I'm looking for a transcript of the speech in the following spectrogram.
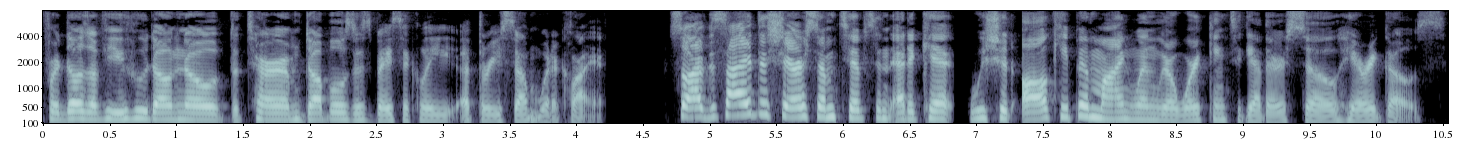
For those of you who don't know the term, doubles is basically a threesome with a client. So I've decided to share some tips and etiquette we should all keep in mind when we're working together. So here it goes.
